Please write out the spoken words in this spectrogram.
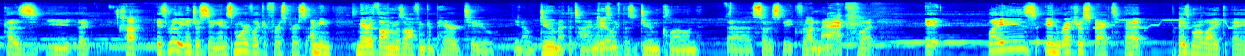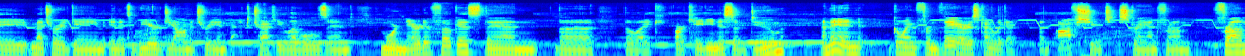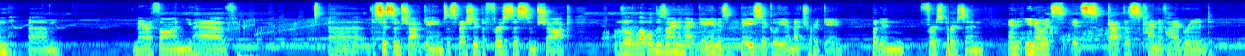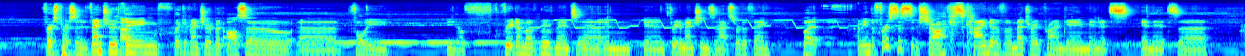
because you like Huh. it's really interesting and it's more of like a first person i mean marathon was often compared to you know doom at the time it was like this doom clone uh, so to speak for the mac, Mac. but it plays in retrospect it plays more like a metroid game in its weird geometry and backtracky levels and more narrative focus than the the like arcadiness of doom and then going from there is kind of like a an offshoot strand from from um, marathon you have uh, the system shock games especially the first system shock. The level design in that game is basically a metroid game but in first person. And you know it's it's got this kind of hybrid first person adventure thing quick adventure but also uh, fully you know freedom of movement uh, in in three dimensions and that sort of thing. But I mean, the first System Shock is kind of a Metroid Prime game in its in its uh,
